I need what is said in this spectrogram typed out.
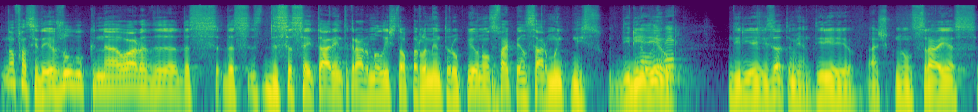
Não faço ideia. Eu julgo que na hora de, de, de, de, se aceitar integrar uma lista ao Parlamento Europeu não se vai pensar muito nisso, diria eu. Diria, exatamente, diria eu. Acho que não será esse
